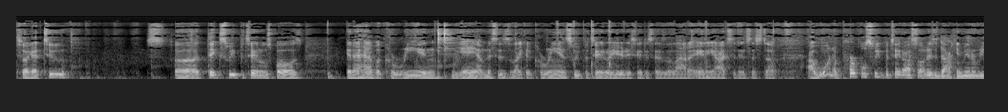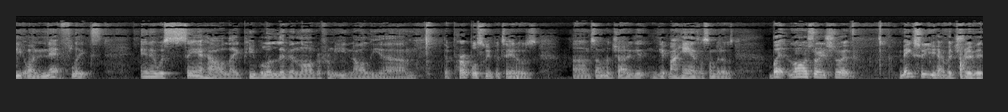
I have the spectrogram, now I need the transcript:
so I got two uh, thick sweet potatoes, paws, and I have a Korean yam. This is like a Korean sweet potato here. They say this has a lot of antioxidants and stuff. I want a purple sweet potato. I saw this documentary on Netflix, and it was saying how like people are living longer from eating all the um, the purple sweet potatoes. Um, so I'm gonna try to get get my hands on some of those. But long story short, make sure you have a trivet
